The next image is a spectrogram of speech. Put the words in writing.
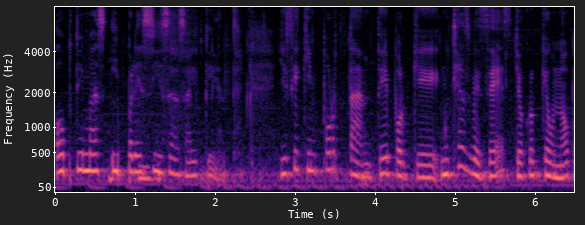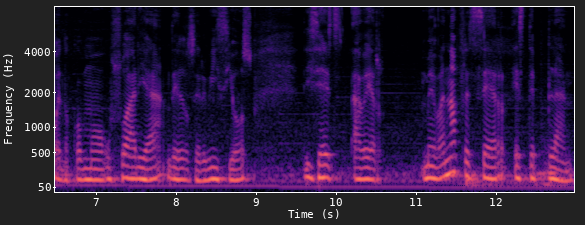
óptimas y precisas al cliente. Y es que qué importante porque muchas veces yo creo que uno, bueno, como usuaria de los servicios, dices, a ver, me van a ofrecer este plan,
